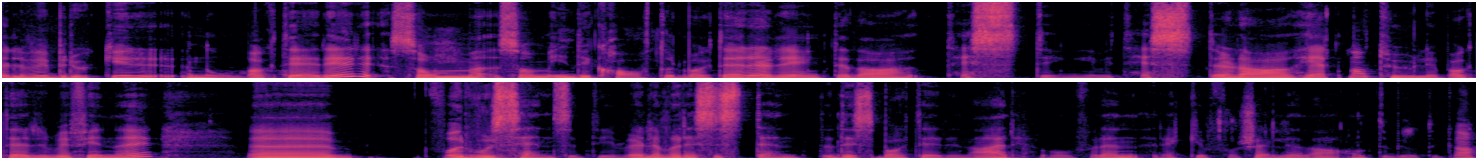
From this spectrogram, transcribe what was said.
eller vi bruker noen bakterier som, som, indikatorbakterier, eller egentlig da testing. Vi tester da helt naturlige bakterier vi finner, eh, for hvor sensitive eller hvor resistente disse bakteriene er overfor en rekke forskjellige da, antibiotika.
